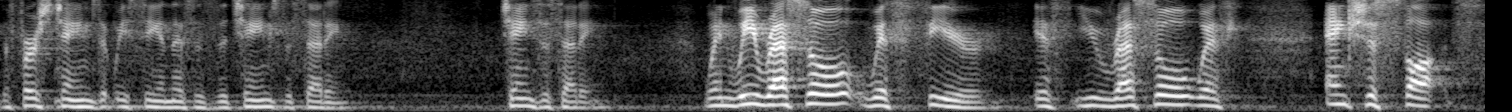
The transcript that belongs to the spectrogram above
The first change that we see in this is the change the setting. Change the setting. When we wrestle with fear, if you wrestle with anxious thoughts,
